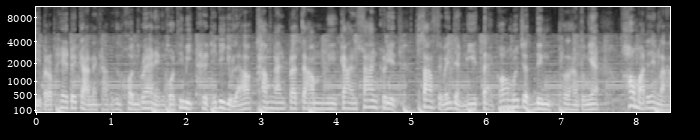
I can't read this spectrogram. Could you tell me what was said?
4 ประเภทด้วยกันนะครับคือคนแรกเนี่ยคือคนที่มีเครดิตที่ดีอยู่แล้วทำงานประจำมีการสร้างเครดิตสร้างเสร็จอย่างดี แต่ก็ไม่รู้จะดึงพลังตรงเนี้ยเข้ามาได้อย่างไร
